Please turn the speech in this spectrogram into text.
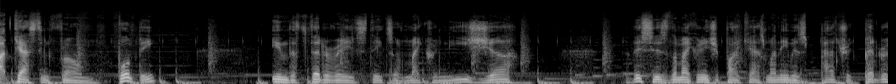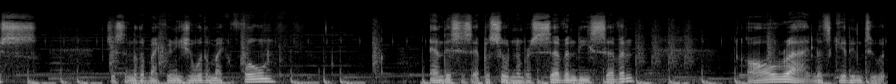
Podcasting from Pohnpei in the Federated States of Micronesia. This is the Micronesia Podcast. My name is Patrick Pedras, just another Micronesian with a microphone. And this is episode number 77. All right, let's get into it.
